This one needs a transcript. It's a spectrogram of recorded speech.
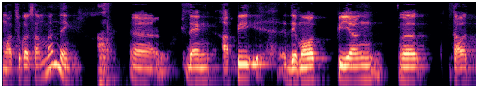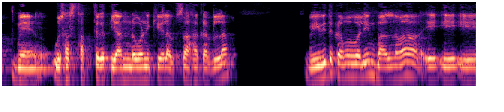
මාතෘකාව සම්බන්ධයෙන්. දැන් අපි දෙමෝපියන් තවත් මේ උසස් තත්ත්වයක තියන්න ඕනේ කියලා උත්සාහ කරලා විවිධ ක්‍රම වලින් බලනවා ඒ ඒ ඒ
